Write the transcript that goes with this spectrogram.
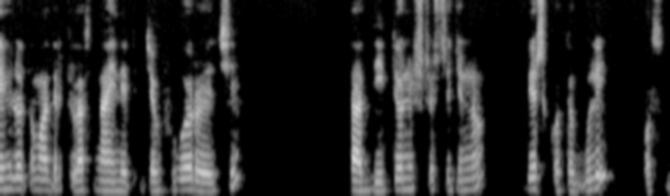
এই হলো তোমাদের ক্লাস নাইনের যে ভূগোল রয়েছে, তার দ্বিতীয় নিষ্ঠের জন্য বেশ কতকগুলি প্রশ্ন।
